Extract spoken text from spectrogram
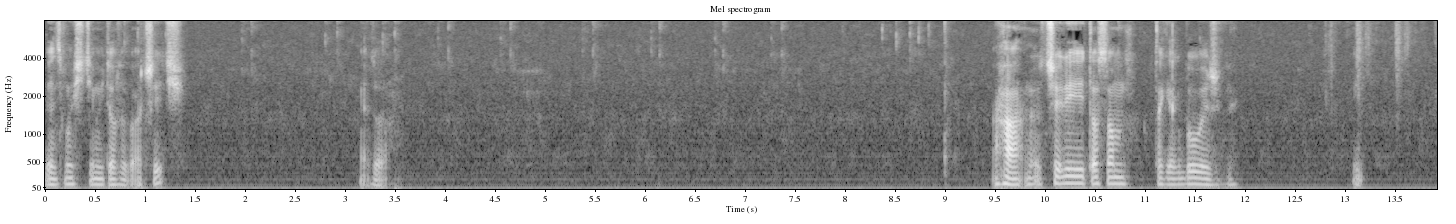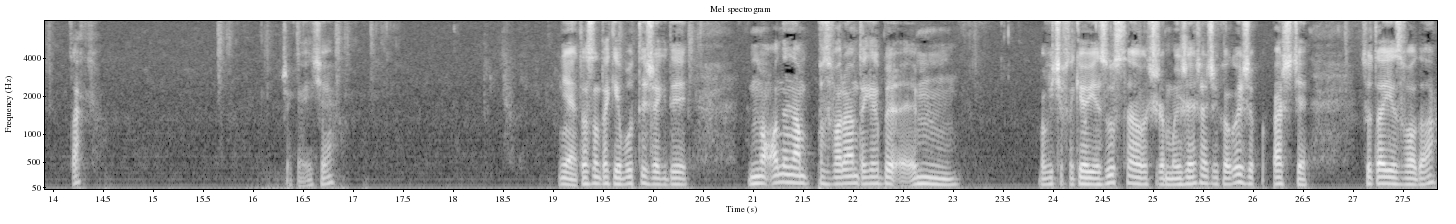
Więc musicie mi to wybaczyć. Nie, to... Aha, czyli to są tak jakby łyżwy. I... Tak? Czekajcie. Nie, to są takie buty, że gdy... No one nam pozwalają tak jakby... Um, bawicie w takiego Jezusa, czy Mojżesza, czy kogoś, że popatrzcie, tutaj jest woda.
